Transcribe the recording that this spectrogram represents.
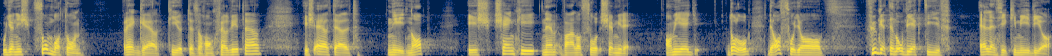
ugyanis szombaton reggel kijött ez a hangfelvétel, és eltelt négy nap, és senki nem válaszol semmire. Ami egy dolog, de az, hogy a független objektív ellenzéki média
